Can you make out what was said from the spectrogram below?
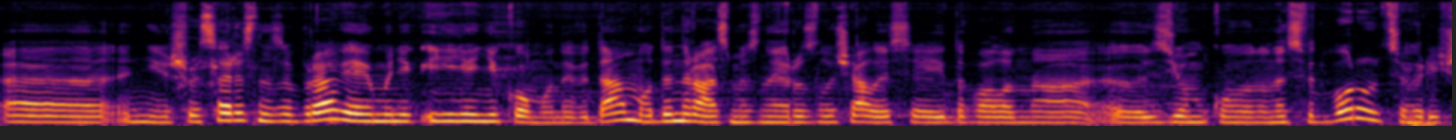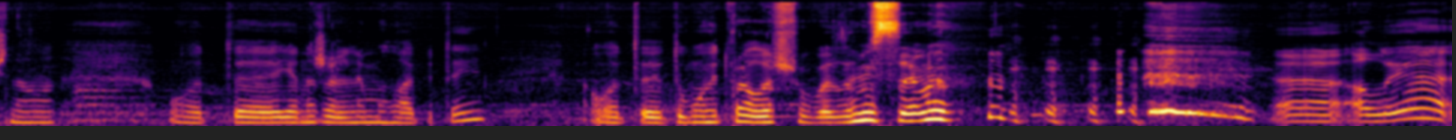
Е, ні, швейцарець не забрав, я йому ні- її нікому не віддам. Один раз ми з нею розлучалися і давала на е, зйомку на світбору цьогорічного. От е, я, на жаль, не могла піти. От е, тому відправила шуби замість себе. Е, Але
